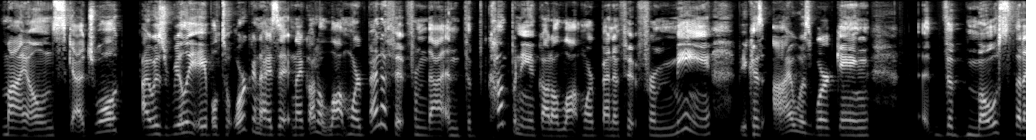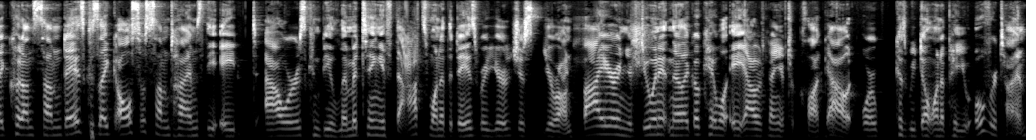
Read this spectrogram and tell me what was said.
my own schedule. I was really able to organize it, and I got a lot more benefit from that. And the company got a lot more benefit from me because I was working the most that I could on some days because like also sometimes the eight hours can be limiting if that's one of the days where you're just you're on fire and you're doing it and they're like okay well eight hours now you have to clock out or because we don't want to pay you overtime.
